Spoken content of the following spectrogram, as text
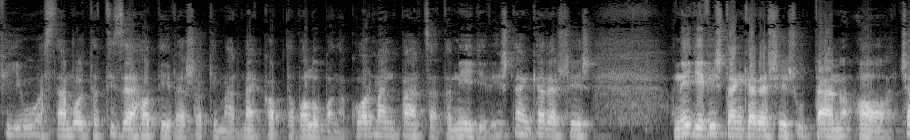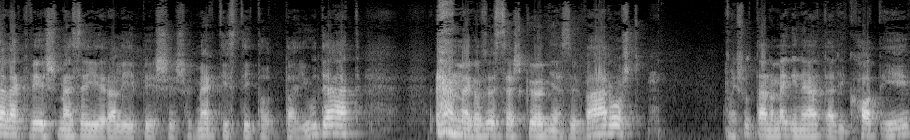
fiú, aztán volt a 16 éves, aki már megkapta valóban a kormánypárcát, a négy év istenkeresés, a négy év istenkeresés után a cselekvés mezejére lépés, és hogy megtisztította Judát, meg az összes környező várost, és utána megint eltelik hat év,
